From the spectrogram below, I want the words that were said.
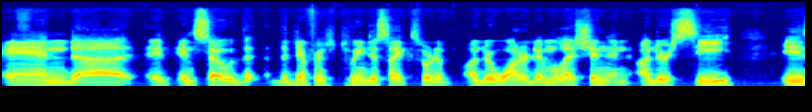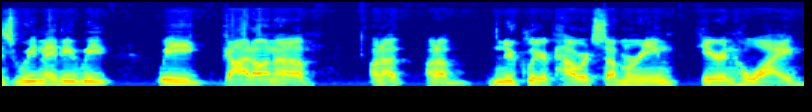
and uh, it, and so the, the difference between just like sort of underwater demolition and undersea is we maybe we we got on a on a on a nuclear powered submarine here in Hawaii,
